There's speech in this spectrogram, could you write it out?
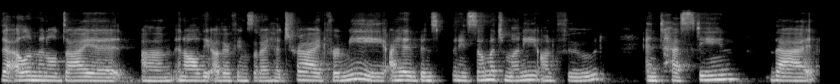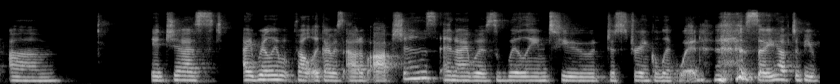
the elemental diet um, and all the other things that i had tried for me i had been spending so much money on food and testing that um, it just I really felt like I was out of options and I was willing to just drink liquid. so you have to be,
